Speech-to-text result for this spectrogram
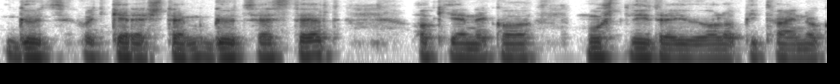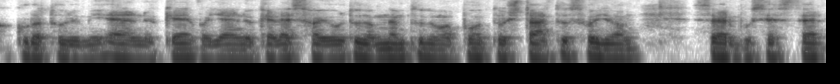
Götz, vagy kerestem Götz Esztert, aki ennek a most létrejövő alapítványnak a kuratóriumi elnöke, vagy elnöke lesz, ha jól tudom, nem tudom a pontos státusz, hogy van, Szerbusz Eszter.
